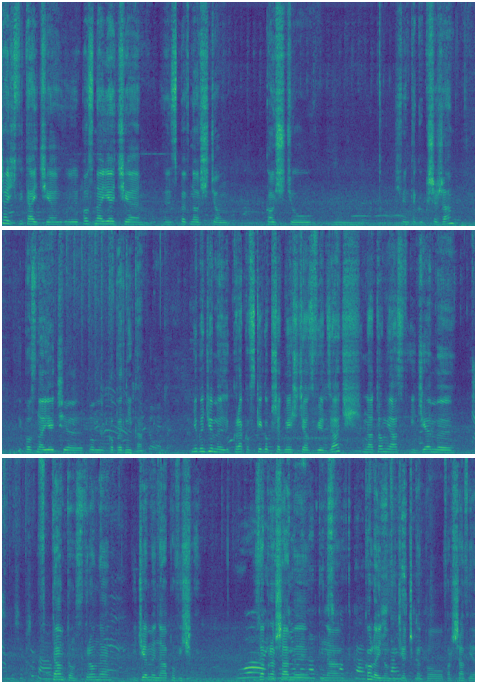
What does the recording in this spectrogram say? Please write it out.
Cześć, witajcie. Y, Poznajecie y, z pewnością Kościół mm, Świętego Krzyża i poznajecie pomnik Kopernika. Nie będziemy krakowskiego przedmieścia zwiedzać, natomiast idziemy w tamtą stronę, idziemy na Powiśle. Zapraszamy na kolejną wycieczkę po Warszawie.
